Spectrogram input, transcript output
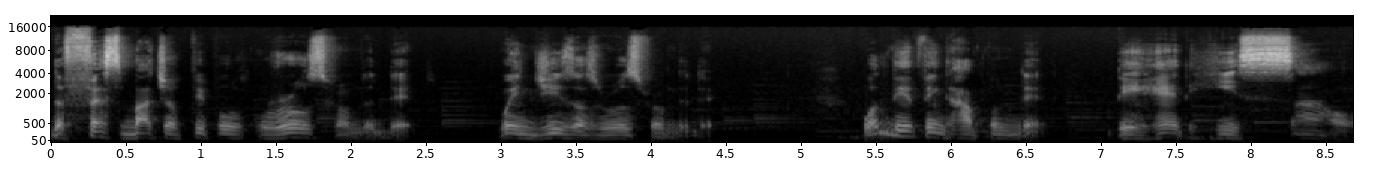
the first batch of people rose from the dead when Jesus rose from the dead. What do you think happened then? They heard his sound.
